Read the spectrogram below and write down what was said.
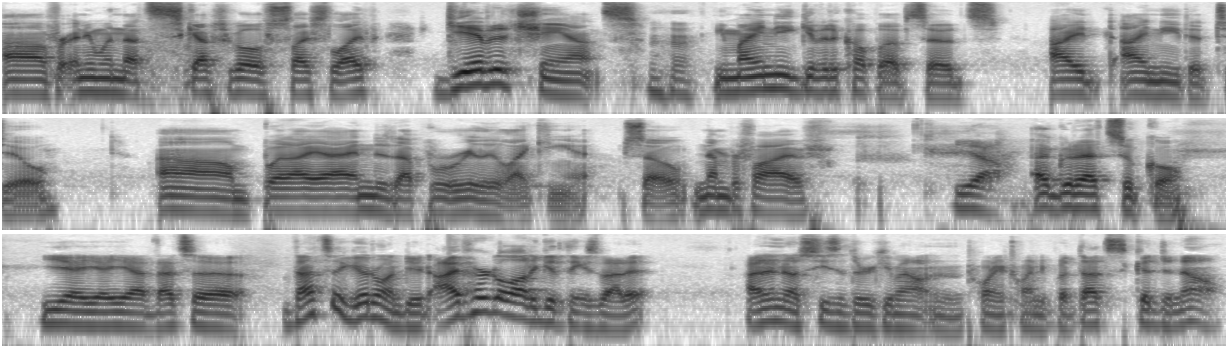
uh, for anyone that's skeptical of slice of life. Give it a chance. You might need to give it a couple episodes. I I needed to, um, but I ended up really liking it. So number five, Yeah. Aggretsuko. Yeah, yeah, yeah. That's a that's a good one, dude. I've heard a lot of good things about it. I didn't know season three came out in 2020, but that's good to know.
